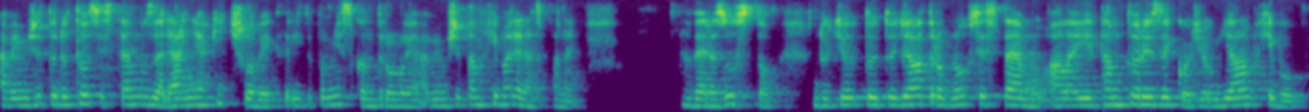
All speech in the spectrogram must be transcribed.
a vím, že to do toho systému zadá nějaký člověk, který to po mně zkontroluje a vím, že tam chyba nenastane. Versus to, jdu to, to dělat rovnou v systému, ale je tam to riziko, že udělám chybu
